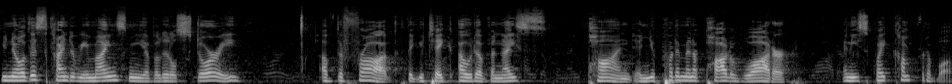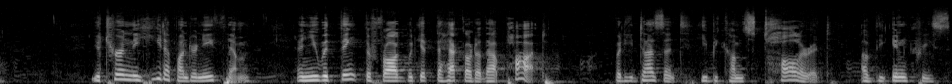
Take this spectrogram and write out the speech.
You know, this kind of reminds me of a little story of the frog that you take out of a nice pond and you put him in a pot of water, and he's quite comfortable. You turn the heat up underneath him, and you would think the frog would get the heck out of that pot, but he doesn't. He becomes tolerant of the increase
